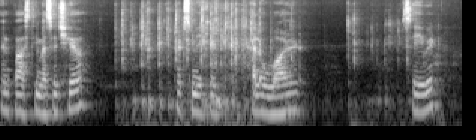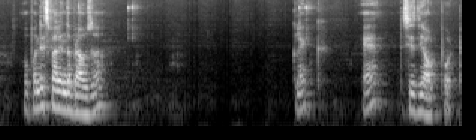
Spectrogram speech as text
and pass the message here. Let's make it hello world. Save it. Open this file in the browser. Click. And this is the output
